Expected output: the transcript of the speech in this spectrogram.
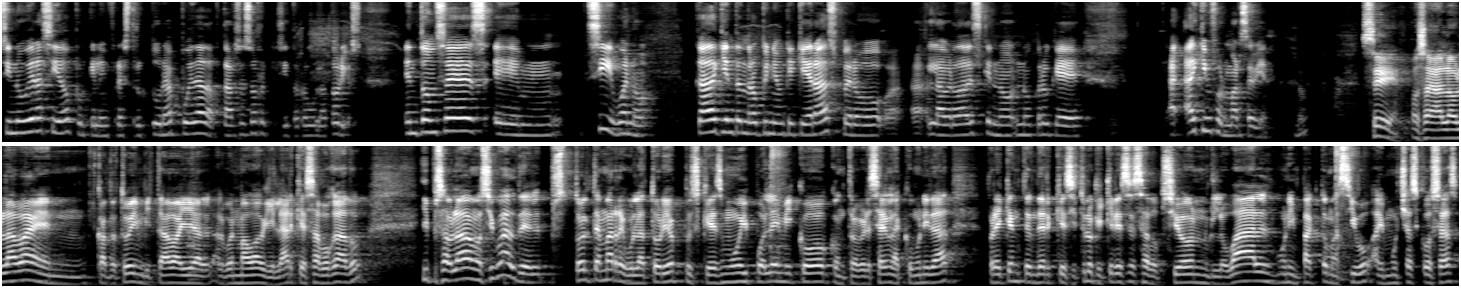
si no hubiera sido porque la infraestructura puede adaptarse a esos requisitos regulatorios. Entonces, eh, sí, bueno, cada quien tendrá opinión que quieras, pero ah, la verdad es que no, no creo que hay que informarse bien. Sí, o sea, lo hablaba en cuando tuve invitado ahí al, al buen Mau Aguilar, que es abogado, y pues hablábamos igual de pues, todo el tema regulatorio, pues que es muy polémico, controversial en la comunidad, pero hay que entender que si tú lo que quieres es adopción global, un impacto masivo, hay muchas cosas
